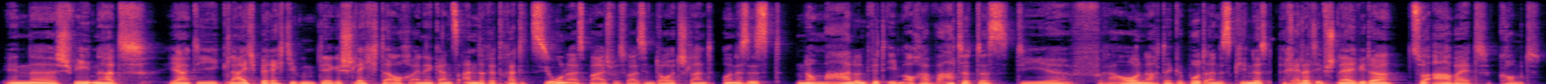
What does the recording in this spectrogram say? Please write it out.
In äh, Schweden hat ja die Gleichberechtigung der Geschlechter auch eine ganz andere Tradition als beispielsweise in Deutschland. Und es ist normal und wird eben auch erwartet, dass die Frau nach der Geburt eines Kindes relativ schnell wieder zur Arbeit kommt.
